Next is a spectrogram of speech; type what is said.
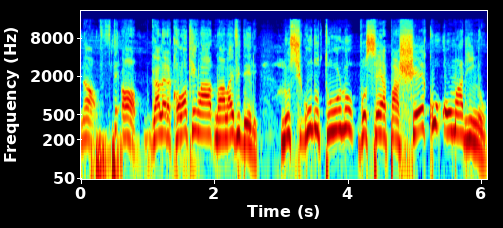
Não, te- ó, galera, coloquem lá na live dele. No segundo turno, você é Pacheco ou Marinho?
